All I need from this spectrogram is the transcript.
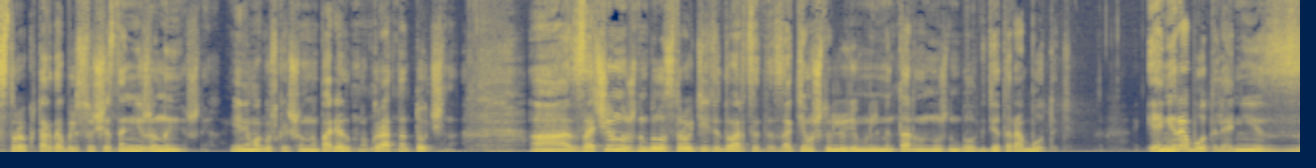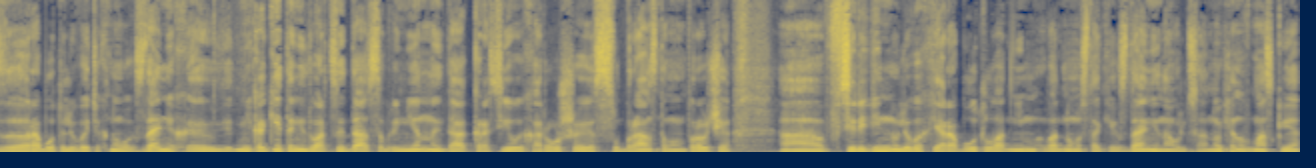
стройку тогда были существенно ниже нынешних. Я не могу сказать, что на порядок, но кратно точно. А зачем нужно было строить эти дворцы? Да за тем, что людям элементарно нужно было где-то работать. И они работали, они работали в этих новых зданиях. Э, Не какие-то не дворцы, да, современные, да, красивые, хорошие, с убранством и прочее. А в середине нулевых я работал в, одним, в одном из таких зданий на улице Анохина в Москве,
